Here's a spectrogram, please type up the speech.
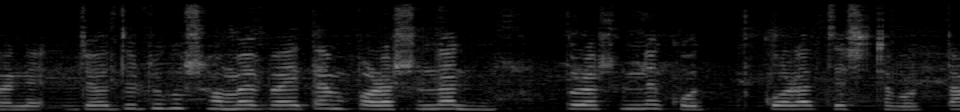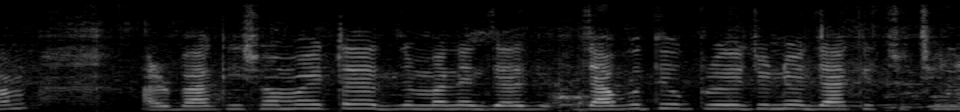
মানে যতটুকু সময় পাইতাম পড়াশোনা পড়াশোনা করার চেষ্টা করতাম। আর বাকি সময়টা মানে যা যাবতীয় প্রয়োজনীয় যা কিছু ছিল,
